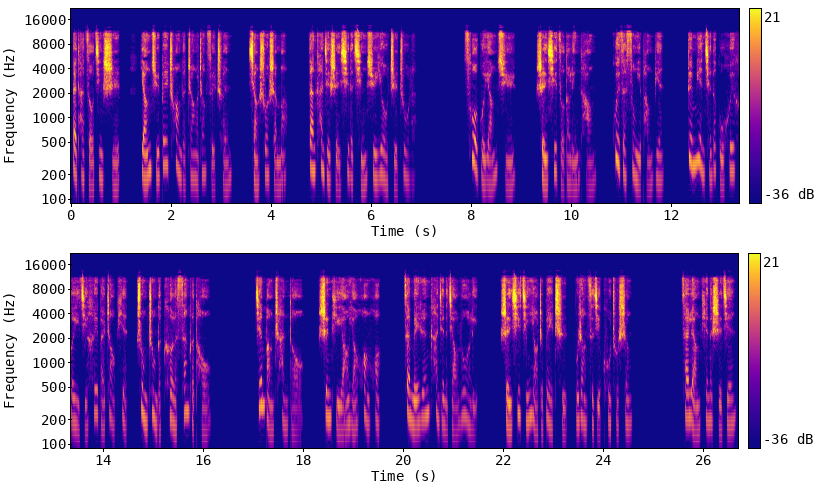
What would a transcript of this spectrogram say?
待他走近时，杨菊悲怆的张了张嘴唇。想说什么，但看见沈西的情绪又止住了。错过杨菊，沈西走到灵堂，跪在宋义旁边，对面前的骨灰盒以及黑白照片重重的磕了三个头，肩膀颤抖，身体摇摇晃晃，在没人看见的角落里，沈西紧咬着贝齿，不让自己哭出声。才两天的时间，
